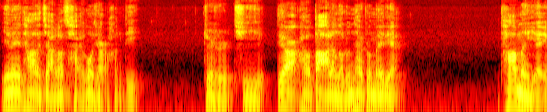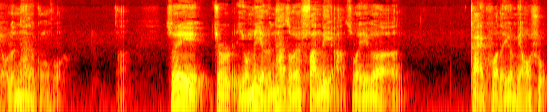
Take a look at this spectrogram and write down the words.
因为它的价格采购价很低。这是其一，第二还有大量的轮胎专卖店，他们也有轮胎的供货，啊，所以就是我们以轮胎作为范例啊，做一个概括的一个描述，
